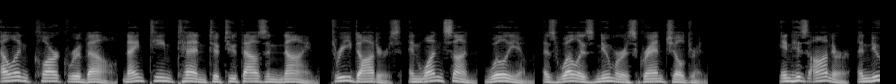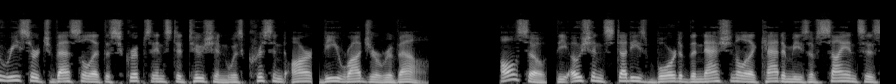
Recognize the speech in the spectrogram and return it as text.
Ellen Clark Revelle (1910–2009), three daughters, and one son, William, as well as numerous grandchildren. In his honor, a new research vessel at the Scripps Institution was christened R. V. Roger Revelle. Also, the Ocean Studies Board of the National Academies of Sciences,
